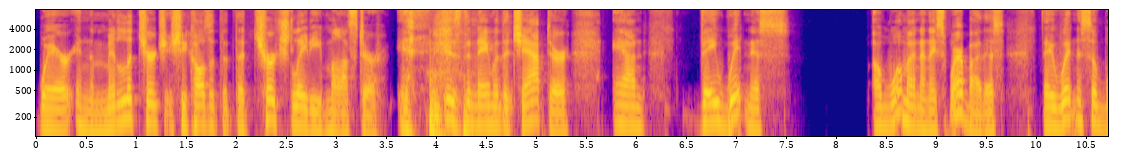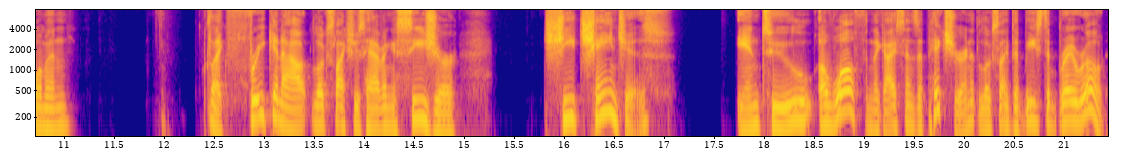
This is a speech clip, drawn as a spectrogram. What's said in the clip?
Where in the middle of church, she calls it the, the church lady monster is, is the name of the chapter. And they witness a woman, and they swear by this, they witness a woman like freaking out, looks like she's having a seizure. She changes into a wolf, and the guy sends a picture, and it looks like the beast of Bray Road.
